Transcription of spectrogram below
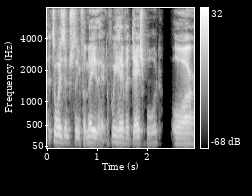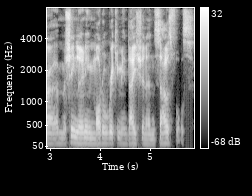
it's always interesting for me that if we have a dashboard or a machine learning model recommendation in Salesforce,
